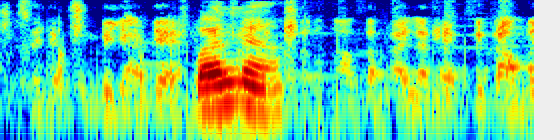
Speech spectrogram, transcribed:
Kimse yakın bir yerde. Ben mi? Yanılan zaferler hepsi kanla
